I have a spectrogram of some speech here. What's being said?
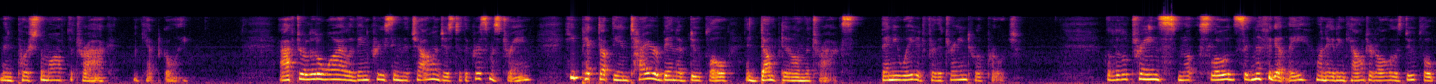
then pushed them off the track and kept going. After a little while of increasing the challenges to the Christmas train, he picked up the entire bin of Duplo and dumped it on the tracks. Then he waited for the train to approach. The little train sn- slowed significantly when it encountered all those Duplo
